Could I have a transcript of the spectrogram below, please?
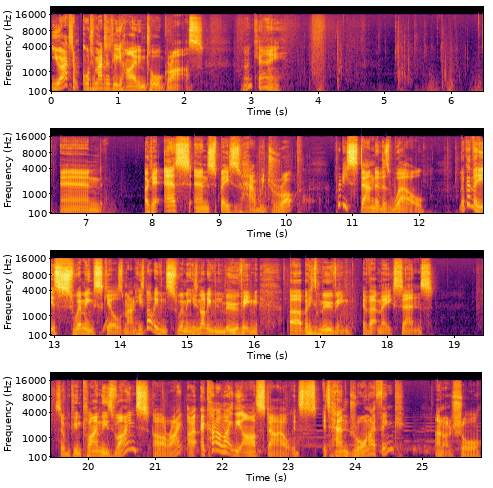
You automatically hide in tall grass. Okay. And... Okay, S and space is how we drop. Pretty standard as well. Look at his swimming skills, man. He's not even swimming. He's not even moving. Uh, but he's moving, if that makes sense. So we can climb these vines. All right. I, I kind of like the art style. It's it's hand drawn, I think. I'm not sure.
